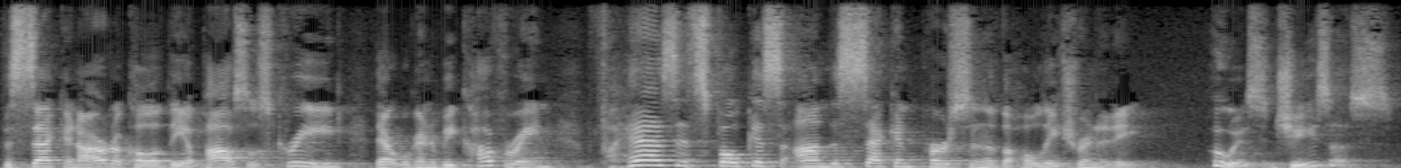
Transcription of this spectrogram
The second article of the Apostles' Creed that we're going to be covering has its focus on the second person of the Holy Trinity, who is Jesus.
